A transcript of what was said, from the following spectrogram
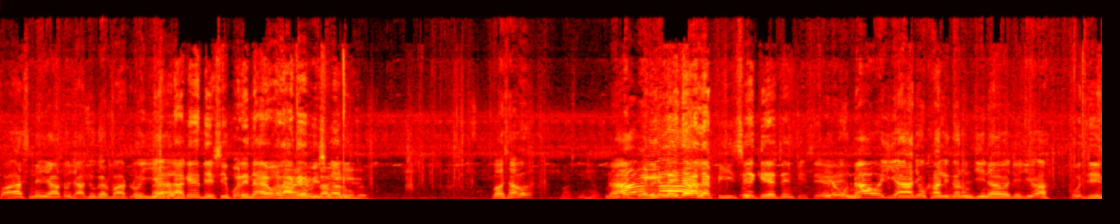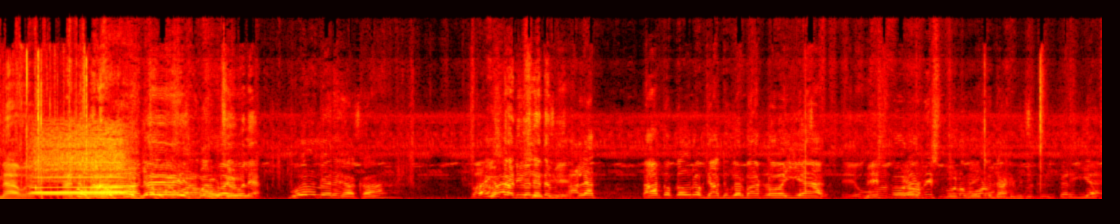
બસ નહીં આ તો જાદુગર બાટલો યાર. લાગે દેશી ભરીને આવ્યો લાગે વીસ બસ આવો. ના એવું ના હોય યાર આજો ખાલી કરું ને જીન આવે જોજો હું. જીન આવે. જો. લે. બોલ મેરે આખા. ભાઈ કાઢ્યું એટલે તમે? અલ્યા તાર તો કવરો જાદુગર બાટલો હોય યાર. વીસ બોલો વીસ બોલો મોડું થાય. પૂરી કરી યાર.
